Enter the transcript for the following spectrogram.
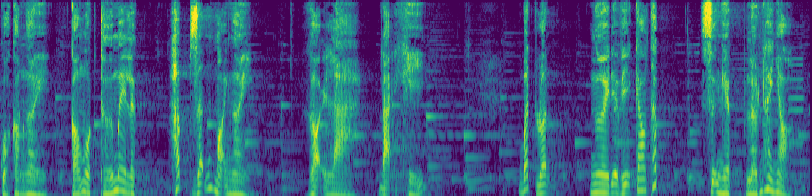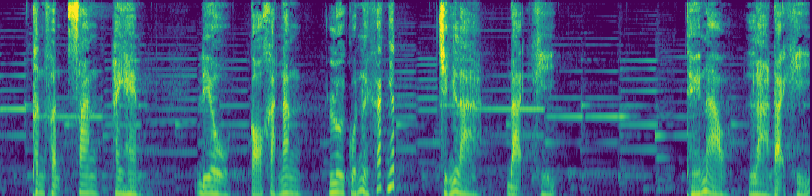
của con người có một thứ mê lực hấp dẫn mọi người, gọi là đại khí. Bất luận người địa vị cao thấp, sự nghiệp lớn hay nhỏ, thân phận sang hay hèn, điều có khả năng lôi cuốn người khác nhất chính là đại khí. Thế nào là đại khí?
